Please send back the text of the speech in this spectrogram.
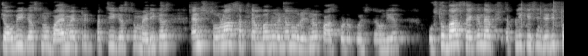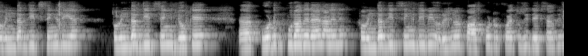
24 ਅਗਸਤ ਨੂੰ ਬਾਇਓਮੈਟ੍ਰਿਕ 25 ਅਗਸਤ ਨੂੰ ਮੈਡੀਕਲ ਐਂਡ 16 ਸਪਟੈਂਬਰ ਨੂੰ ਇਹਨਾਂ ਨੂੰ origignal ਪਾਸਪੋਰਟ ਰਿਕੁਐਸਟ ਆਉਂਦੀ ਹੈ। ਉਸ ਤੋਂ ਬਾਅਦ ਸੈਕੰਡ ਐਪਲੀਕੇਸ਼ਨ ਜਿਹੜੀ ਪਵਿੰਦਰਜੀਤ ਸਿੰਘ ਦੀ ਹੈ ਪਵਿੰਦਰਜੀਤ ਸਿੰਘ ਜੋ ਕਿ ਅਹ, ਕੋਟਕਪੂਰਾ ਦੇ ਰਹਿਣ ਵਾਲੇ ਨੇ। ਪਵਿੰਦਰਜੀਤ ਸਿੰਘ ਦੀ ਵੀ origignal ਪਾਸਪੋਰਟ ਰਿਕੁਐਸਟ ਤੁਸੀਂ ਦੇਖ ਸਕਦੇ ਹੋ।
